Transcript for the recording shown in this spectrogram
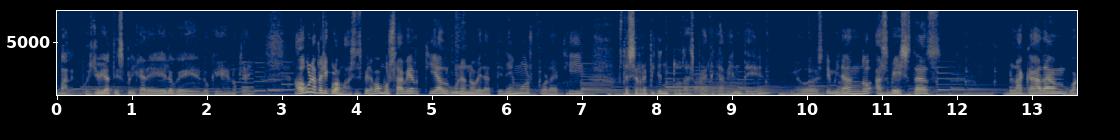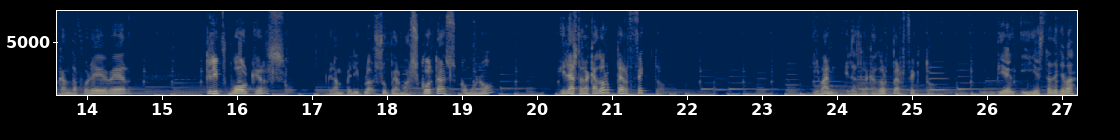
Vale, pues yo ya te explicaré lo que, lo que, lo que hay. ¿Alguna película más? Espera, vamos a ver qué alguna novedad tenemos por aquí. Ustedes se repiten todas prácticamente. ¿eh? Yo estoy mirando Asbestas, Black Adam, Wakanda Forever, Cliff Walkers, gran película, Super Mascotas, como no. El atracador perfecto. Iván, el atracador perfecto. Bien, ¿y esta de qué va?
